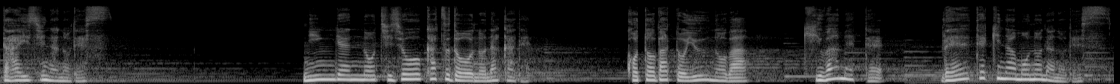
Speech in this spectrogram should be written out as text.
大事なのです。人間の地上活動の中で言葉というのは極めて霊的なものなのです。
